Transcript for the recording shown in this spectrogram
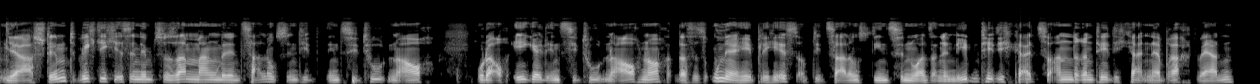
Ja, stimmt. Wichtig ist in dem Zusammenhang mit den Zahlungsinstituten auch oder auch E-Geldinstituten auch noch, dass es unerheblich ist, ob die Zahlungsdienste nur als eine Nebentätigkeit zu anderen Tätigkeiten erbracht werden.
